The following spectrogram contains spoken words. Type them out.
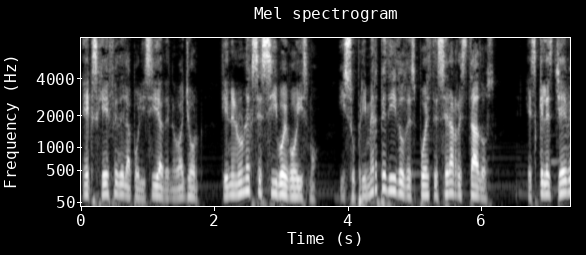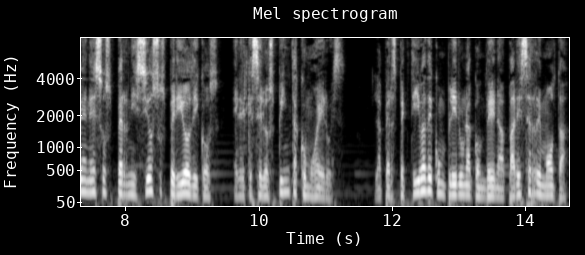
ex jefe de la policía de Nueva York, tienen un excesivo egoísmo y su primer pedido después de ser arrestados es que les lleven esos perniciosos periódicos en el que se los pinta como héroes. La perspectiva de cumplir una condena parece remota,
